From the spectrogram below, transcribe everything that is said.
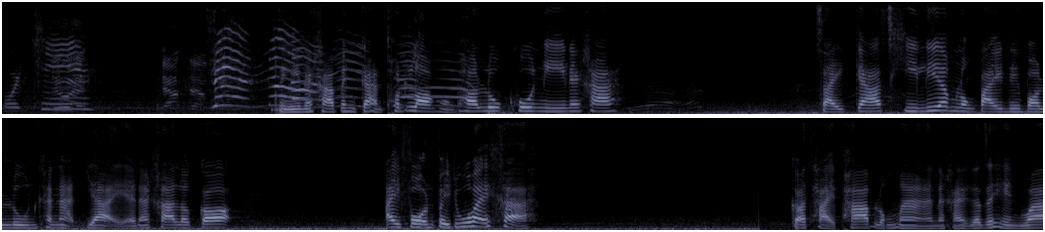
Fourteen. นี่นะคะเป็นการทดลองของพ่อลูกคู่นี้นะคะ ใส่ก๊าซฮีเลียมลงไปในบอลลูนขนาดใหญ่นะคะ แล้วก็ iPhone ไปด้วยค่ะ ก็ถ่ายภาพลงมานะคะ ก็จะเห็นว่า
